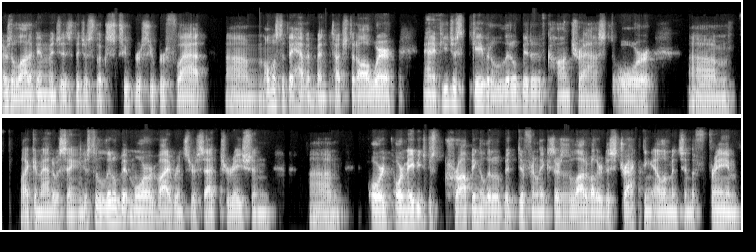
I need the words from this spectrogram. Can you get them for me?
There's a lot of images that just look super, super flat, um, almost if they haven't been touched at all. Where, man, if you just gave it a little bit of contrast or um, like Amanda was saying, just a little bit more vibrance or saturation, um, or or maybe just cropping a little bit differently because there's a lot of other distracting elements in the frame.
